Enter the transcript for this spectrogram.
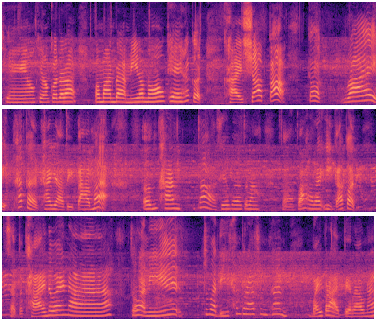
เคโอเคเราก็ได้ประมาณแบบนี้แล้วเนาะโอเคถ้าเกิดใครชอบก็กดไลค์ถ้าเกิดใครอยากติดตามว่าเอิมทันถ้าเชฟเราจะมาสอนว่าอะไรอีกก็กดสับตะไคร้ด้วยนะสวัสดีสวัสดีท่านผู้ชมทุกท่านบายบายไปแล้วนะ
